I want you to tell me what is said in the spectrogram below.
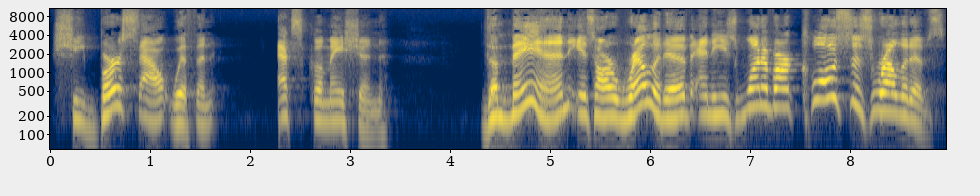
She bursts out with an exclamation The man is our relative and he's one of our closest relatives,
